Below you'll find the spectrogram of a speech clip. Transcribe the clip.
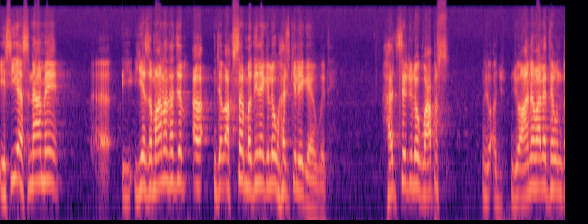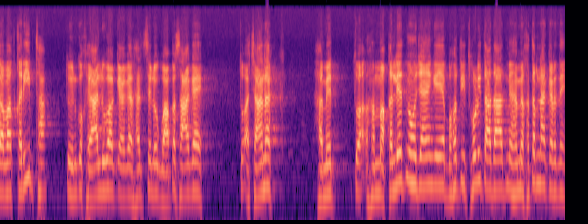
اسی اسنا میں یہ زمانہ تھا جب جب اکثر مدینہ کے لوگ حج کے لیے گئے ہوئے تھے۔ حج سے جو لوگ واپس جو آنے والے تھے، ان کا وقت قریب تھا۔ تو ان کو خیال ہوا کہ اگر حج سے لوگ واپس آ گئے تو اچانک ہمیں تو ہم اقلیت میں ہو جائیں گے یا بہت ہی تھوڑی تعداد میں ہمیں ختم نہ کر دیں،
